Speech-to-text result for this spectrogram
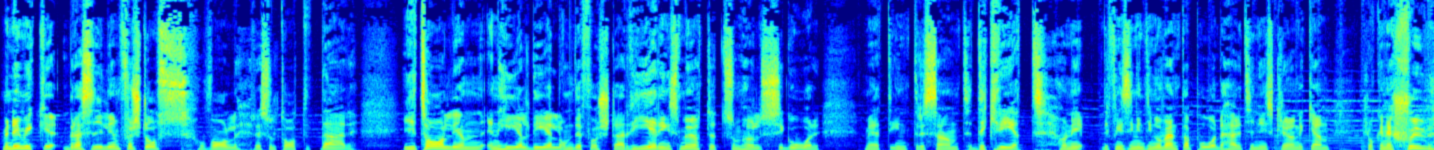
Men det är mycket Brasilien förstås och valresultatet där. I Italien en hel del om det första regeringsmötet som hölls igår med ett intressant dekret. Hörrni, det finns ingenting att vänta på. Det här är Tidningskrönikan. Klockan är sju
